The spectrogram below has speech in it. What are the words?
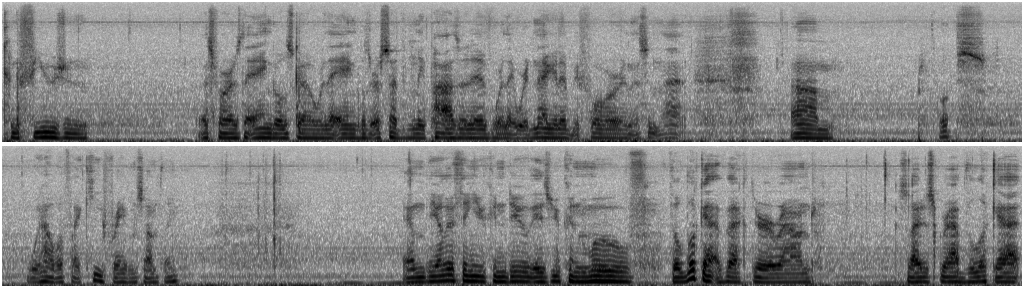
confusion as far as the angles go, where the angles are suddenly positive, where they were negative before, and this and that. Um, whoops. Will help if I keyframe something. And the other thing you can do is you can move the look at vector around. So I just grab the look at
